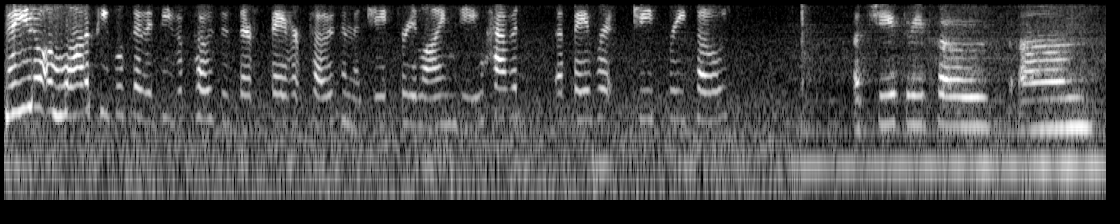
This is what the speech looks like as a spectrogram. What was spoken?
Now, you know, a lot of people say that Diva Pose is their favorite pose in the G3 line. Do you have a, a favorite G3 pose? A G3 pose. Um.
